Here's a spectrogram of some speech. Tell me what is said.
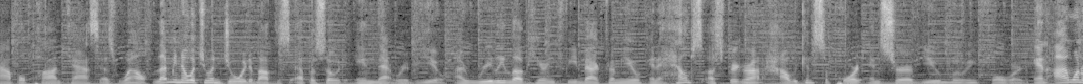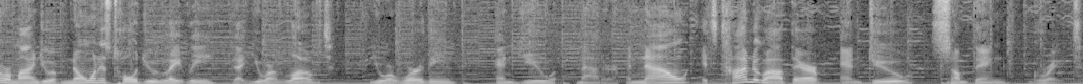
Apple Podcasts as well. Let me know what you enjoyed about this episode in that review. I really love hearing feedback from you, and it helps us figure out how we can support and serve you moving forward. And I want to remind you if no one has told you lately that you are loved, you are worthy, and you matter. And now it's time to go out there and do something great.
